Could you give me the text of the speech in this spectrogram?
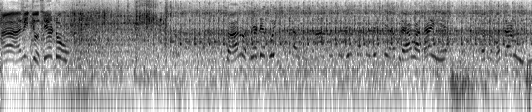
હા આવી ગયો શેઠો તો હાલો શેઠે પહોંચી ગયા. આ તમને દેખાતા દેખીએ આપણે થાય તમને બતાડવું છે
